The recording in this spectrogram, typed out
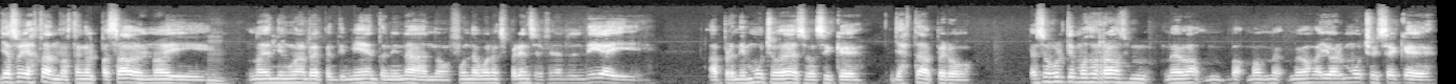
ya eso ya está, no está en el pasado y no hay, mm. No hay ningún arrepentimiento ni nada, no, fue una buena experiencia al final del día y aprendí mucho de eso, así que ya está, pero esos últimos dos rounds me, me van a ayudar mucho y sé que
